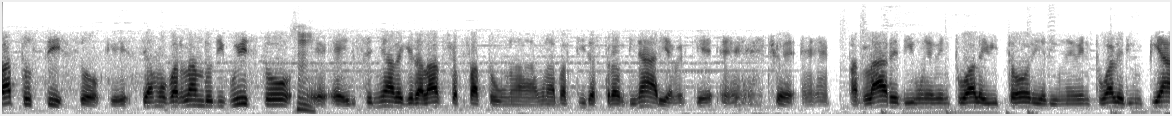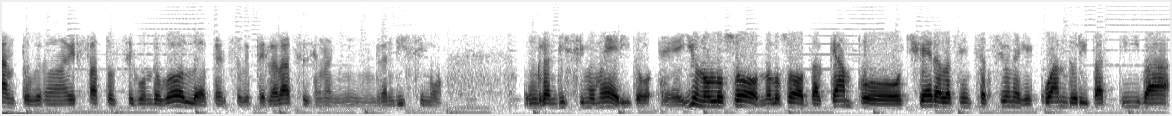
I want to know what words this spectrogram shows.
Fatto stesso che stiamo parlando di questo Mm. è, è il segnale che la Lazio ha fatto una, una partita straordinaria perché eh, cioè, eh, parlare di un'eventuale vittoria, di un eventuale rimpianto per non aver fatto il secondo gol penso che per la Lazio sia una- un grandissimo un grandissimo merito. Eh, io non lo so, non lo so, dal campo c'era la sensazione che quando ripartiva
